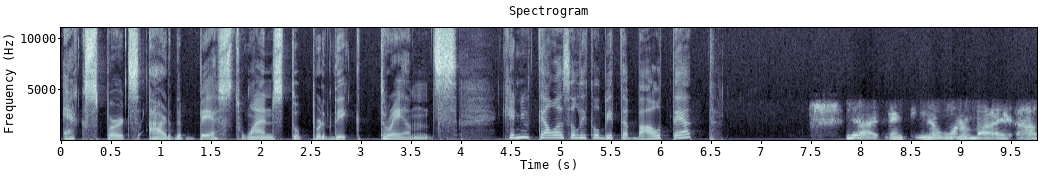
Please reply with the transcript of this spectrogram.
experts are the best ones to predict trends. Can you tell us a little bit about that Yeah, I think, you know, one of my uh,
